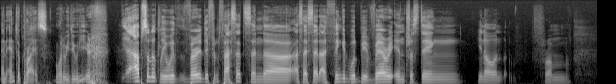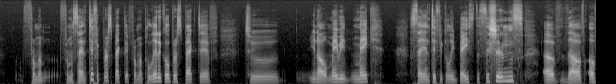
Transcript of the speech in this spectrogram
an enterprise. What do we do here? Yeah, absolutely, with very different facets. And uh, as I said, I think it would be very interesting, you know, from from a from a scientific perspective, from a political perspective, to you know maybe make scientifically based decisions of the of, of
